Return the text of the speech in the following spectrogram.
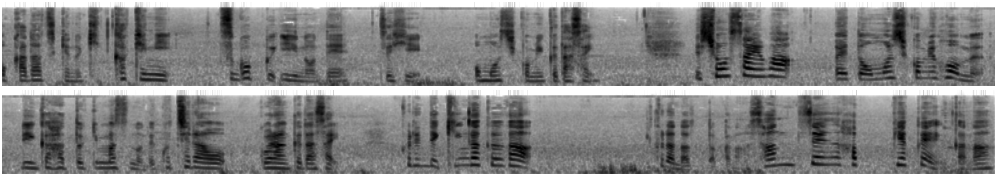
お片付けのきっかけにすごくいいのでぜひお申し込みください。で詳細は、えーと、お申し込みフォームリンク貼っておきますのでこちらをご覧ください。これで金額がいくらだったかな？3800 600円かな。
